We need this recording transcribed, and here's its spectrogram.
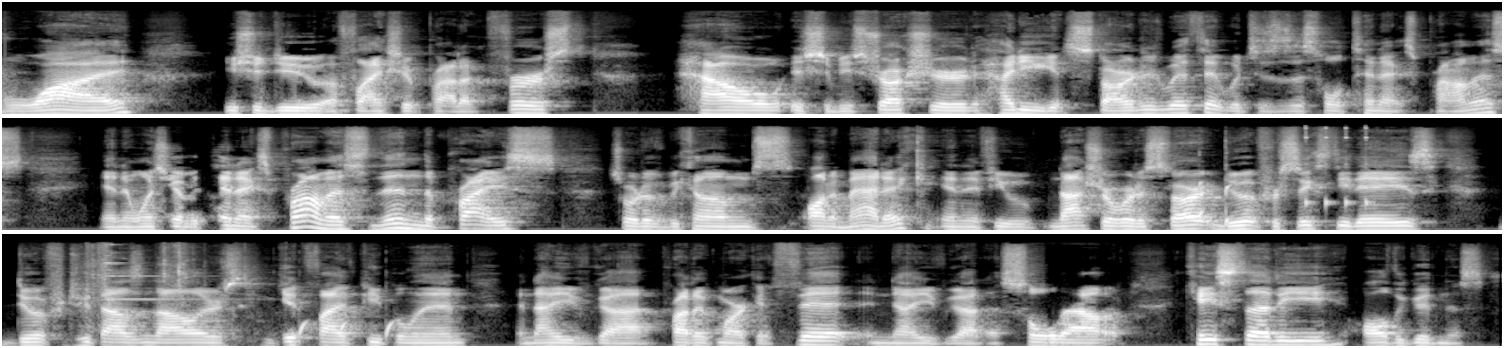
why you should do a flagship product first, how it should be structured, how do you get started with it, which is this whole 10x promise. And then once you have a 10x promise, then the price sort of becomes automatic. And if you're not sure where to start, do it for 60 days, do it for $2,000, get five people in, and now you've got product market fit, and now you've got a sold out case study, all the goodness.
